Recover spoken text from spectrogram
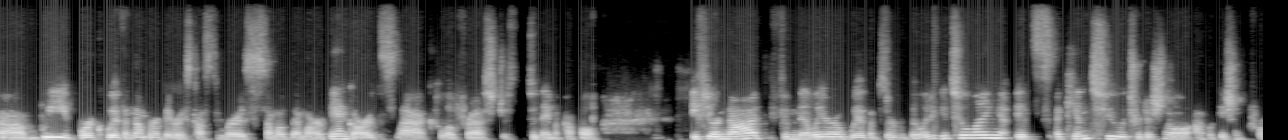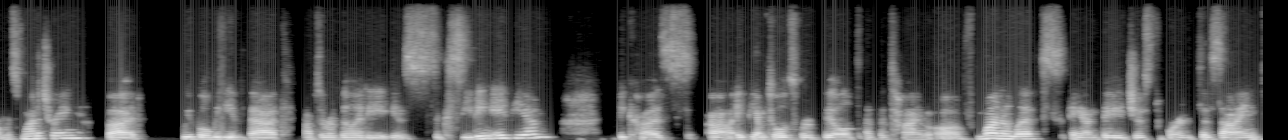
um, we work with a number of various customers. Some of them are Vanguard, Slack, HelloFresh, just to name a couple. If you're not familiar with observability tooling, it's akin to traditional application performance monitoring, but we believe that observability is succeeding APM because uh, APM tools were built at the time of monoliths and they just weren't designed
